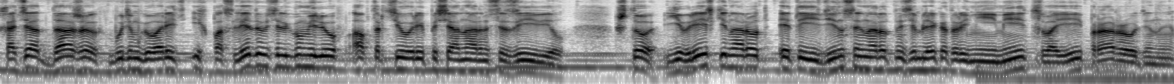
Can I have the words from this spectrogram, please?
Хотя даже, будем говорить, их последователь Гумилев, автор теории пассионарности, заявил, что еврейский народ – это единственный народ на земле, который не имеет своей прародины.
